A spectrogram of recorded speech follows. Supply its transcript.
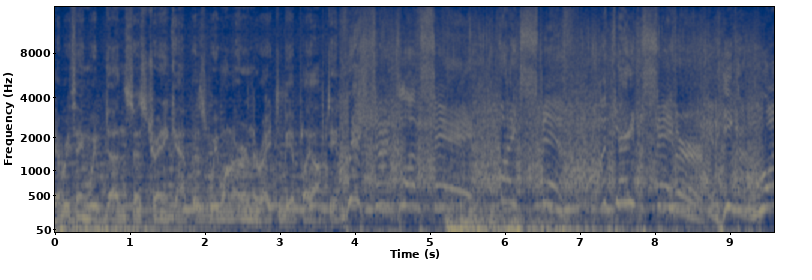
Everything we've done since training camp is we want to earn the right to be a playoff team. Wrist shot glove save! Mike Smith, a game saver! And he got run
